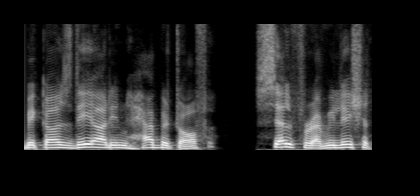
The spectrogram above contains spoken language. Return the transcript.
because they are in habit of self-revelation.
